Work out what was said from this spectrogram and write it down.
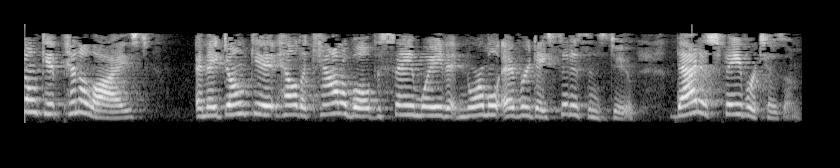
don't get penalized and they don't get held accountable the same way that normal everyday citizens do. That is favoritism.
